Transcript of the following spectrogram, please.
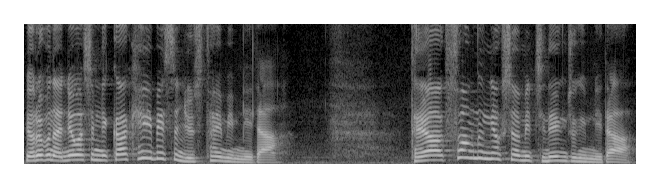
여러분 안녕하십니까? KBS 뉴스타임입니다. 대학 수학능력 시험이 진행 중입니다.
